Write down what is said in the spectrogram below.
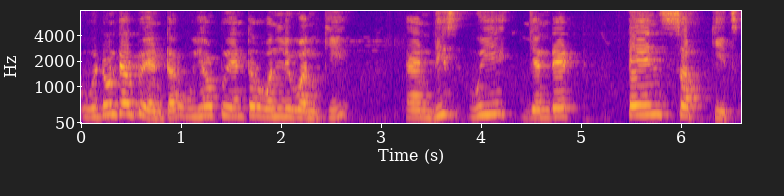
we don't have to enter we have to enter only one key. And this we generate 10 sub keys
